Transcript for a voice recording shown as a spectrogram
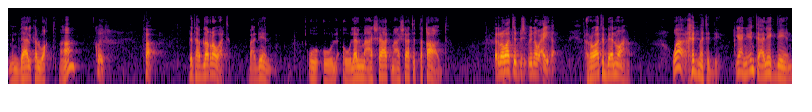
من ذلك الوقت ها؟ كويس. فبذهب للرواتب. بعدين وللمعاشات معاشات التقاعد. الرواتب بنوعيها. الرواتب بأنواعها. وخدمة الدين. يعني أنت عليك دين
